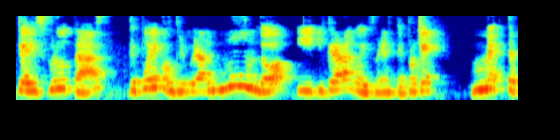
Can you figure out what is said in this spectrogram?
que disfrutas, que puede contribuir al mundo y, crear algo diferente. Porque me, te,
